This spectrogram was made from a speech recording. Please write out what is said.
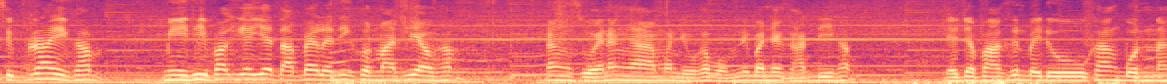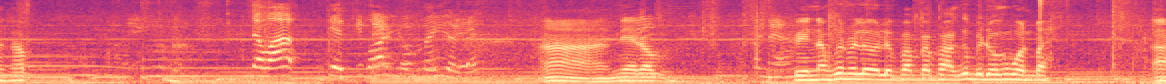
60 ไร่ครับ มีที่พักเยอะแยะตามไปเลยนี่คนมาเที่ยวครับ นั่งสวยนั่งงามกันอยู่ครับผมนี่บรรยากาศดีครับ เดี๋ยวจะพาขึ้นไปดูข้างบนนะครับ แต่ว่าเด็กที่บ้านอยู่ไม่อยู่เลยอ่า เนี่ยเราปีนนำขึ้นไปเลยหรือพาไปพาขึ้นไปดูข้างบนไปอะ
